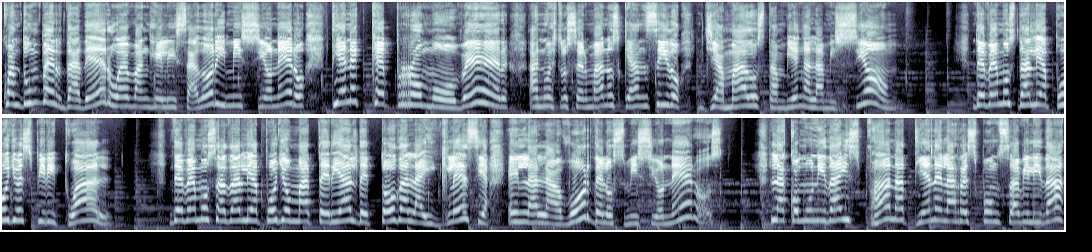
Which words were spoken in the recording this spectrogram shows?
Cuando un verdadero evangelizador y misionero tiene que promover a nuestros hermanos que han sido llamados también a la misión. Debemos darle apoyo espiritual. Debemos darle apoyo material de toda la iglesia en la labor de los misioneros. La comunidad hispana tiene la responsabilidad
